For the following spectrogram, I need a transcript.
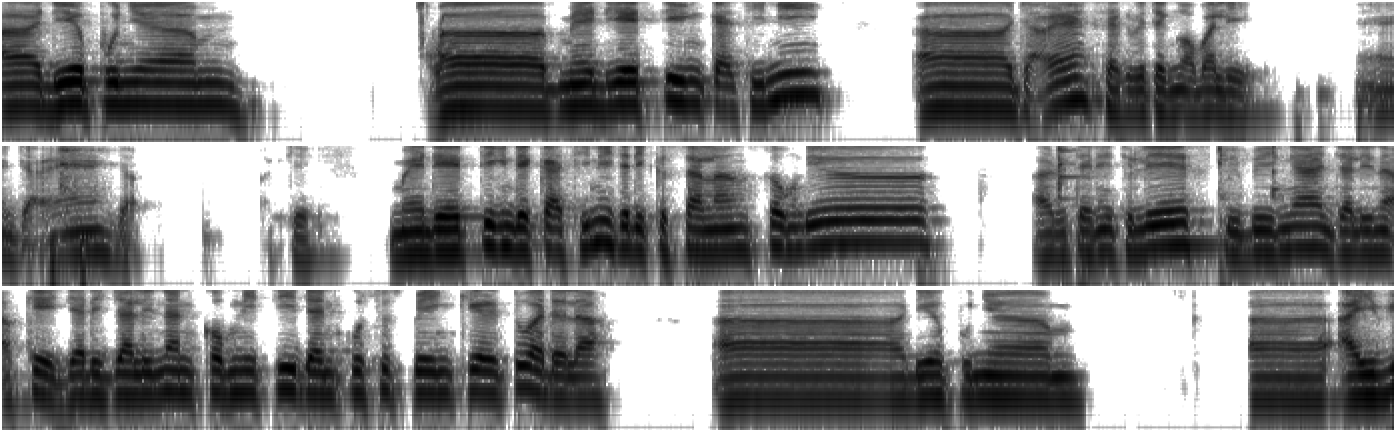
uh, dia punya uh, mediating kat sini uh, jap eh saya kena tengok balik. Eh jap eh jap. Okey. Mediating dekat sini jadi kesan langsung dia ada teknik tulis bimbingan jalinan okey jadi jalinan komuniti dan khusus bengkel tu adalah uh, dia punya uh, IV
